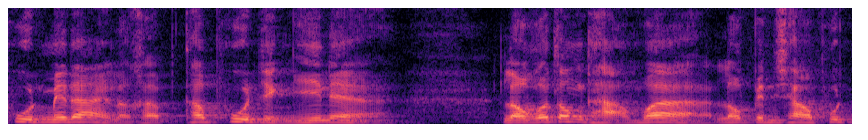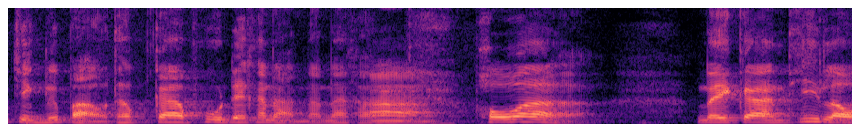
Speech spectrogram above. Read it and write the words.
พูดไม่ได้หรอกครับ ถ้าพูดอย่างนี้เนี่ยเราก็ต้องถามว่าเราเป็นชาวพุทธจริงหรือเปล่าถ้ากล้าพูดได้ขนาดนั้นนะครับอ่าเพราะว่าในการที่เรา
